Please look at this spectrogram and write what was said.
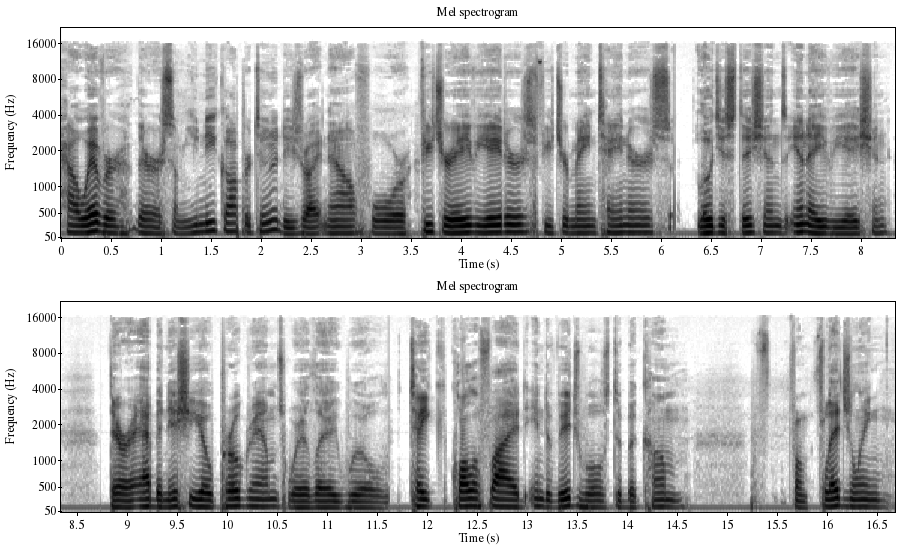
However, there are some unique opportunities right now for future aviators, future maintainers, logisticians in aviation. There are ab initio programs where they will take qualified individuals to become f- from fledgling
